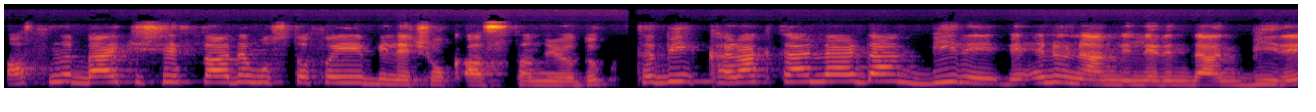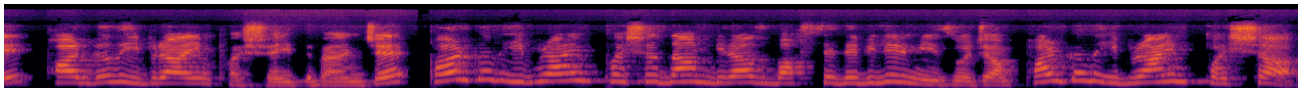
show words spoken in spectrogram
aslında belki Şehzade Mustafa'yı bile çok az tanıyorduk. Tabii karakterlerden biri ve en önemlilerinden biri Pargalı İbrahim Paşa'ydı bence. Pargalı İbrahim Paşa'dan biraz bahsedebilir miyiz hocam? Pargalı İbrahim Paşa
